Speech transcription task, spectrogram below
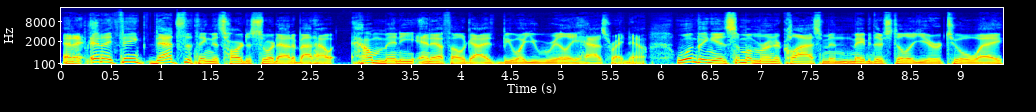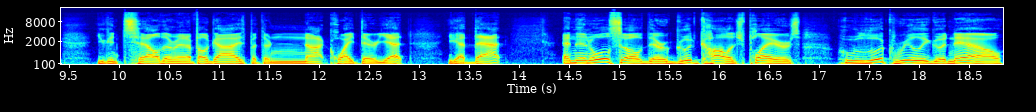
and I, and I think that's the thing that's hard to sort out about how how many NFL guys BYU really has right now. One thing is some of them are underclassmen. Maybe they're still a year or two away. You can tell they're NFL guys, but they're not quite there yet. You got that, and then also they're good college players who look really good now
